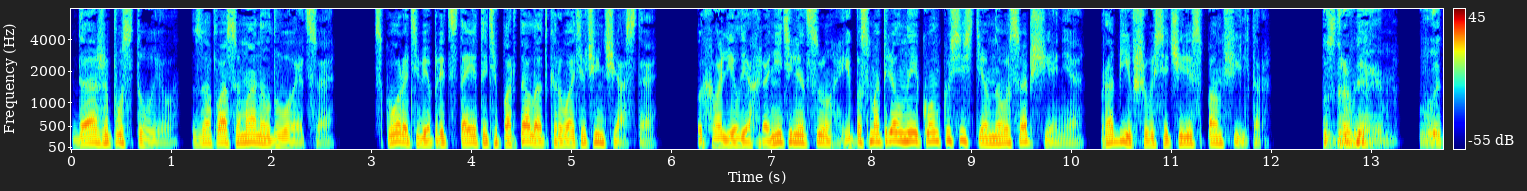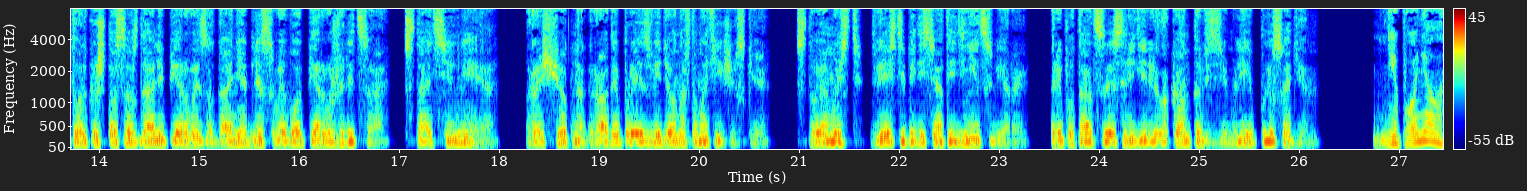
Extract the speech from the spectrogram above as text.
Даже пустую. Запасы маны удвоятся. Скоро тебе предстоит эти порталы открывать очень часто. Похвалил я хранительницу и посмотрел на иконку системного сообщения, пробившегося через спам-фильтр. «Поздравляем! Вы только что создали первое задание для своего первого жреца — стать сильнее. Расчет награды произведен автоматически. Стоимость — 250 единиц веры. Репутация среди релакантов Земли — плюс один». «Не понял?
